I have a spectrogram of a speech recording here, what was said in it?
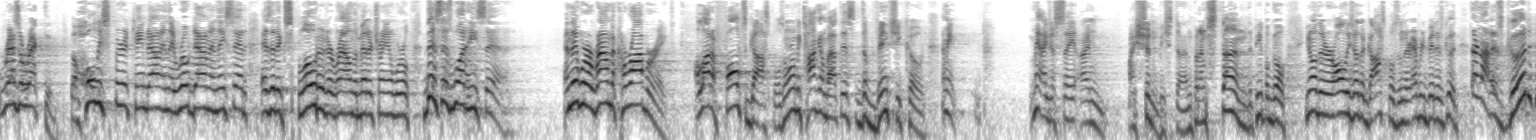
resurrected. The Holy Spirit came down and they wrote down and they said, as it exploded around the Mediterranean world, this is what He said. And they were around to corroborate a lot of false gospels. And we're going to be talking about this Da Vinci Code. I mean, may I just say I'm, I shouldn't be stunned, but I'm stunned that people go, you know, there are all these other gospels and they're every bit as good. They're not as good.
